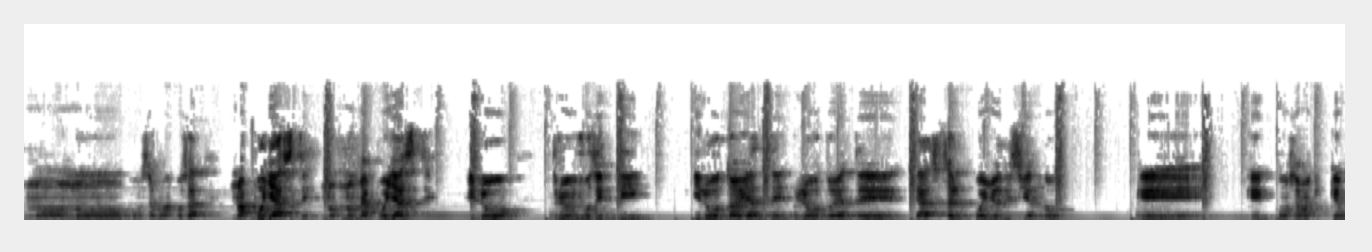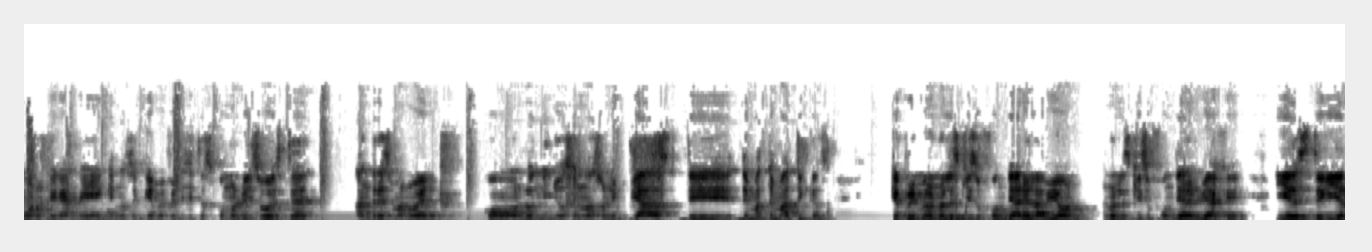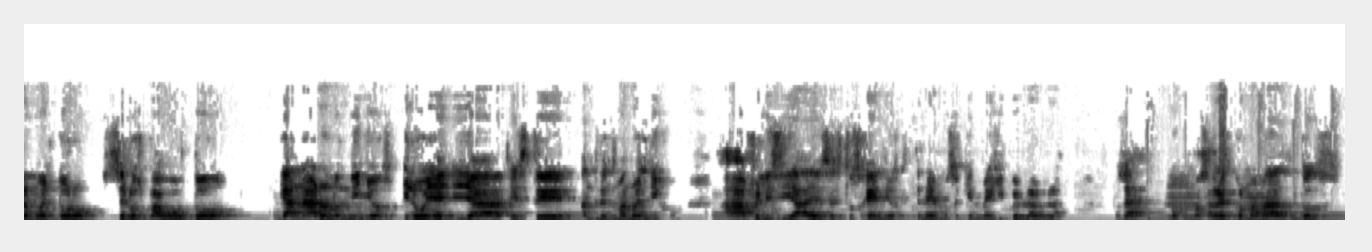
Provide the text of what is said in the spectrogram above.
no, no, ¿cómo se llama? O sea, no apoyaste, no, no me apoyaste. Y luego triunfo sin ti y luego todavía te, luego todavía te, te alzas el cuello diciendo que, que, ¿cómo se llama? Que qué bueno que gané, que no sé qué, me felicitas, como lo hizo este Andrés Manuel con los niños en las Olimpiadas de, de matemáticas, que primero no les quiso fondear el avión, no les quiso fondear el viaje, y este Guillermo del Toro se los pagó todo, ganaron los niños, y luego ya, ya este Andrés Manuel dijo, ah, felicidades a estos genios que tenemos aquí en México y bla, bla, bla. O sea, no, no salgas con mamadas, entonces,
